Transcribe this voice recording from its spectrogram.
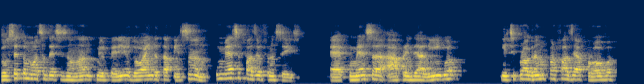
Você tomou essa decisão lá no primeiro período, ou ainda está pensando, comece a fazer o francês. É, começa a aprender a língua e se programa para fazer a prova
